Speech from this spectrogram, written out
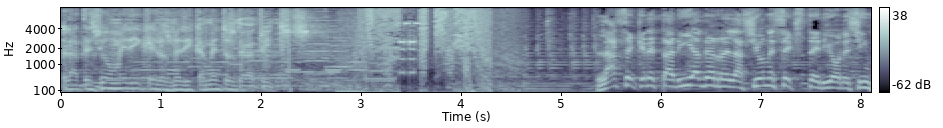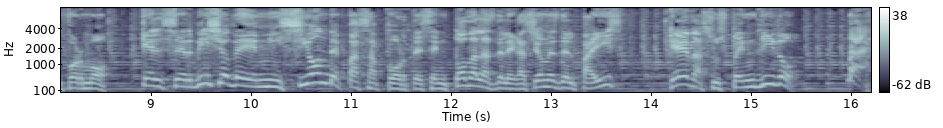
la atención médica y los medicamentos gratuitos. La Secretaría de Relaciones Exteriores informó que el servicio de emisión de pasaportes en todas las delegaciones del país queda suspendido. Bah,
